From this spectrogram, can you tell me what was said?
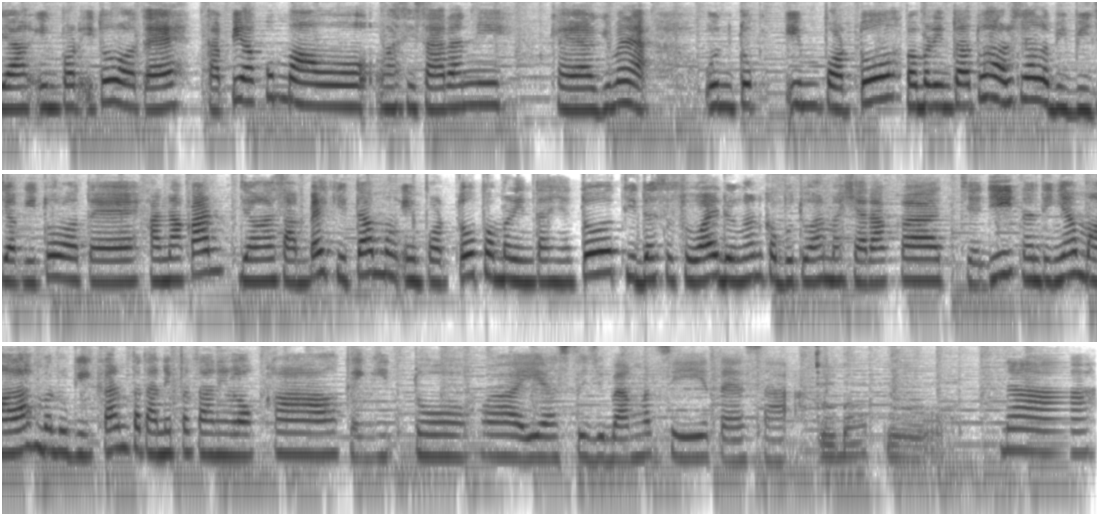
yang impor itu loh Teh. Tapi aku mau ngasih saran nih, kayak gimana ya? Untuk impor tuh pemerintah tuh harusnya lebih bijak gitu loh teh Karena kan jangan sampai kita mengimpor tuh pemerintahnya tuh tidak sesuai dengan kebutuhan masyarakat Jadi nantinya malah merugikan petani-petani lokal kayak gitu wah iya setuju banget sih Tessa Betul banget tuh. Nah,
